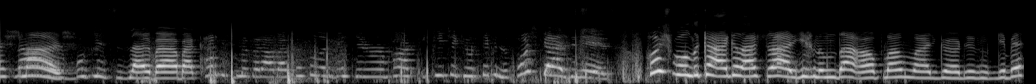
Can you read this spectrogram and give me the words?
arkadaşlar. Bugün sizlerle beraber kardeşimle beraber kasaları gösteriyorum. Part 2'yi çekiyoruz. Hepiniz hoş geldiniz. Hoş bulduk arkadaşlar. Yanımda ablam var gördüğünüz gibi.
